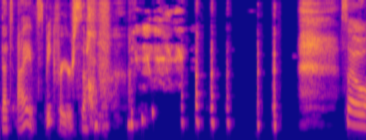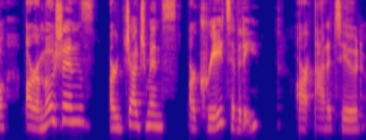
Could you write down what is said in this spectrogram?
That's, I speak for yourself. so, our emotions, our judgments, our creativity, our attitude,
